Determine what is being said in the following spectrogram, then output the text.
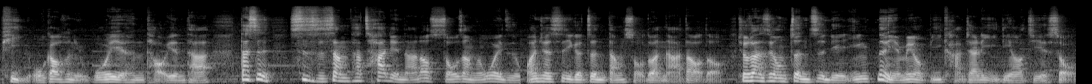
屁。我告诉你，我也很讨厌他。但是事实上，他差点拿到首长的位置，完全是一个正当手段拿到的。就算是用政治联姻，那也没有逼卡加利一定要接受。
